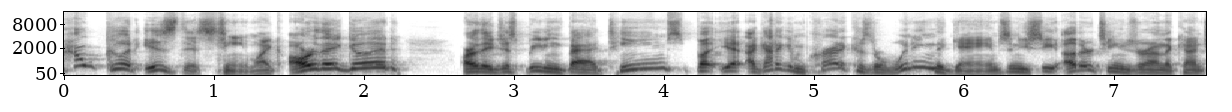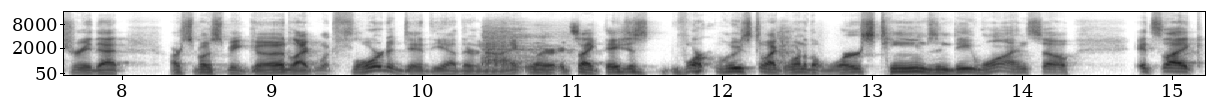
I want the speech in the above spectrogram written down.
how good is this team? Like, are they good? Are they just beating bad teams? But yet, I got to give them credit because they're winning the games. And you see other teams around the country that are supposed to be good, like what Florida did the other night, where it's like they just lose to like one of the worst teams in D1. So it's like,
